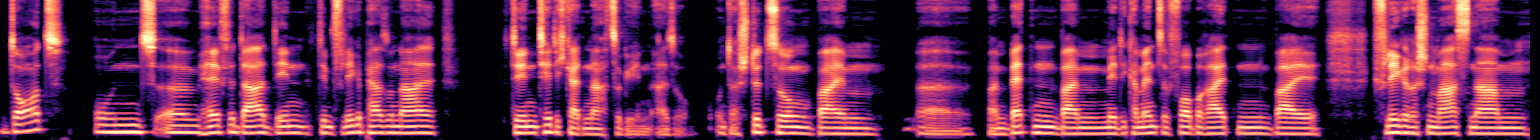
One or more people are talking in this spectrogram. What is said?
dort und äh, helfe da den, dem Pflegepersonal den Tätigkeiten nachzugehen. Also Unterstützung beim, äh, beim Betten, beim Medikamente vorbereiten, bei pflegerischen Maßnahmen,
